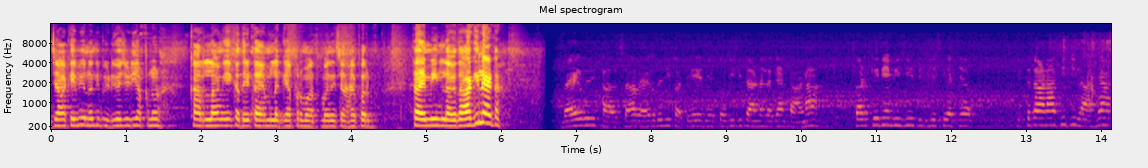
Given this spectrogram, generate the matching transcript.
ਜਾ ਕੇ ਵੀ ਉਹਨਾਂ ਦੀ ਵੀਡੀਓ ਜਿਹੜੀ ਅਪਲੋਡ ਕਰ ਲਾਂਗੇ। ਕਦੇ ਟਾਈਮ ਲੱਗਿਆ ਪਰਮਾਤਮਾ ਨੇ ਚਾਹਿਆ, ਪਰ ਟਾਈਮ ਹੀ ਨਹੀਂ ਲੱਗਦਾ। ਆ ਗਈ ਲਾਈਟ ਵਾਹਿਗੁਰੂ ਜੀ ਖਾਲਸਾ, ਵਾਹਿਗੁਰੂ ਜੀ ਫਤਿਹ। ਦੇਖੋ ਜੀ ਜੀ ਦਾਣਾ ਲੱਗਾ ਤਾਣਾ। ਤੜਕੇ ਦੀਆਂ ਬੀਜੀ ਬੀਜੀ ਸੀ ਅੱਜ। ਇੱਕ ਦਾਣਾ ਸੀ ਜੀ ਲਾਹਿਆ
